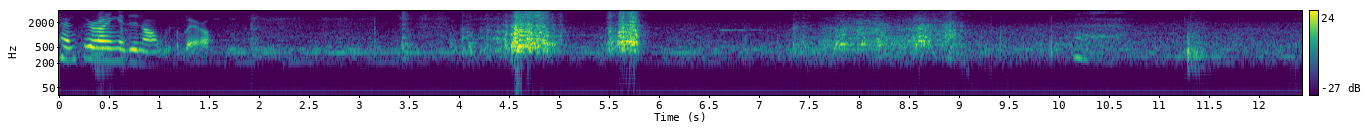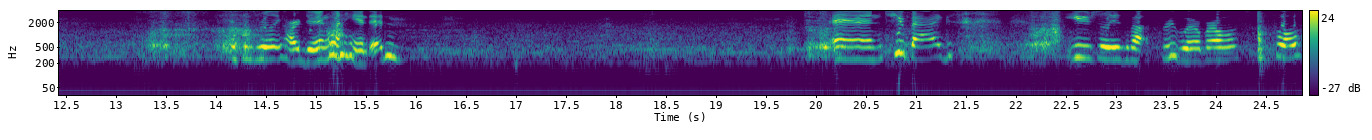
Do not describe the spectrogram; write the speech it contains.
and throwing it in our wheelbarrow. Is really hard doing one-handed. And two bags usually is about three wheelbarrows full.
